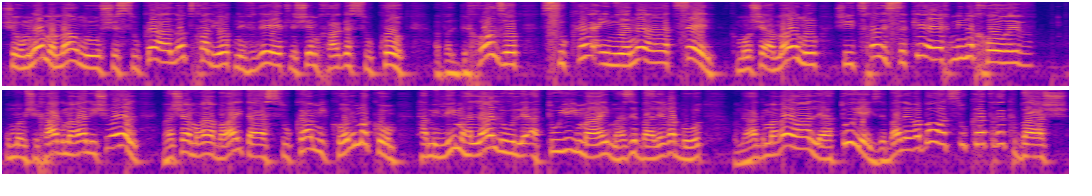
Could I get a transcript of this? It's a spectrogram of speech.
שאומנם אמרנו שסוכה לא צריכה להיות נבלית לשם חג הסוכות, אבל בכל זאת, סוכה עניינה צל, כמו שאמרנו שהיא צריכה לסכך מן החורב. וממשיכה הגמרא לשאול, מה שאמרה הברייתא, סוכה מכל מקום, המילים הללו לעטויי מים, מה זה בא לרבות? עונה הגמרא, לעטויי זה בא לרבות סוכת רקבש.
